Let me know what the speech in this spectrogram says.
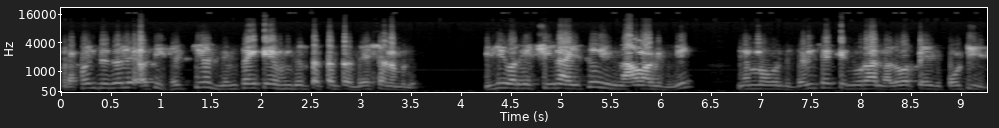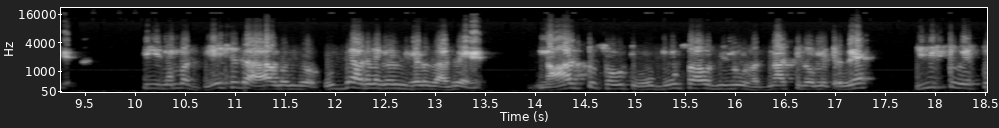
ಪ್ರಪಂಚದಲ್ಲಿ ಅತಿ ಹೆಚ್ಚಿನ ಜನಸಂಖ್ಯೆ ಹೊಂದಿರತಕ್ಕಂತ ದೇಶ ನಮ್ಮದು. ಇಲ್ಲಿವರೆಗೆ ಚೀನಾ ಇತ್ತು, ಈಗ ನಾವಾಗಿದ್ವಿ. ನಮ್ಮ ಒಂದು ಜನಸಂಖ್ಯೆ ನೂರ ನಲವತ್ತೈದು ಕೋಟಿ ಇದೆ. ಈ ನಮ್ಮ ದೇಶದ ಒಂದು ಉದ್ದ ಅಗಲಗಳನ್ನು ಹೇಳೋದಾದ್ರೆ ನಾರ್ಟ್ ಸೌತ್ ಮೂರ್ ಸಾವಿರದ ಇನ್ನೂರ ಹದಿನಾಲ್ಕು ಕಿಲೋಮೀಟರ್ ಇದೆ. ಈಸ್ಟ್ ವೆಸ್ಟ್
